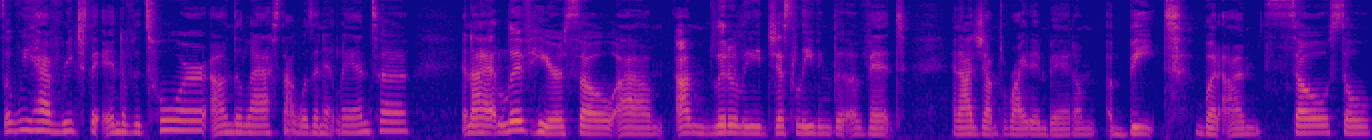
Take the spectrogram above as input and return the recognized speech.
So we have reached the end of the tour. Um, the last I was in Atlanta, and I live here, so um, I'm literally just leaving the event, and I jumped right in bed. I'm a beat, but I'm so so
